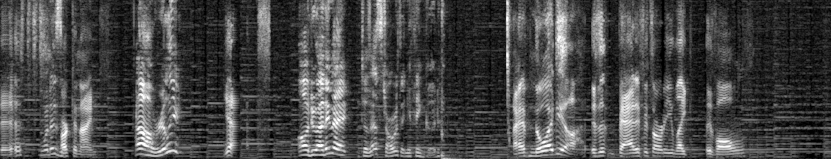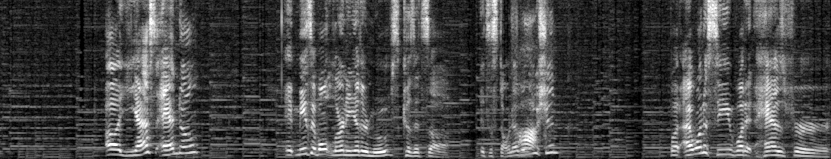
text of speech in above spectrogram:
this. What is it? Arcanine. Oh, really? Yes. Oh, dude, I think that does that start with anything good? I have no idea. Is it bad if it's already like evolved? Uh, yes and no. It means it won't learn any other moves because it's a, it's a stone evolution. But I want to see what it has for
